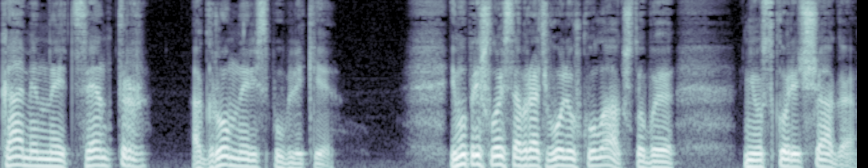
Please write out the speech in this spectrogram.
Каменный центр огромной республики. Ему пришлось собрать волю в кулак, чтобы не ускорить шага.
